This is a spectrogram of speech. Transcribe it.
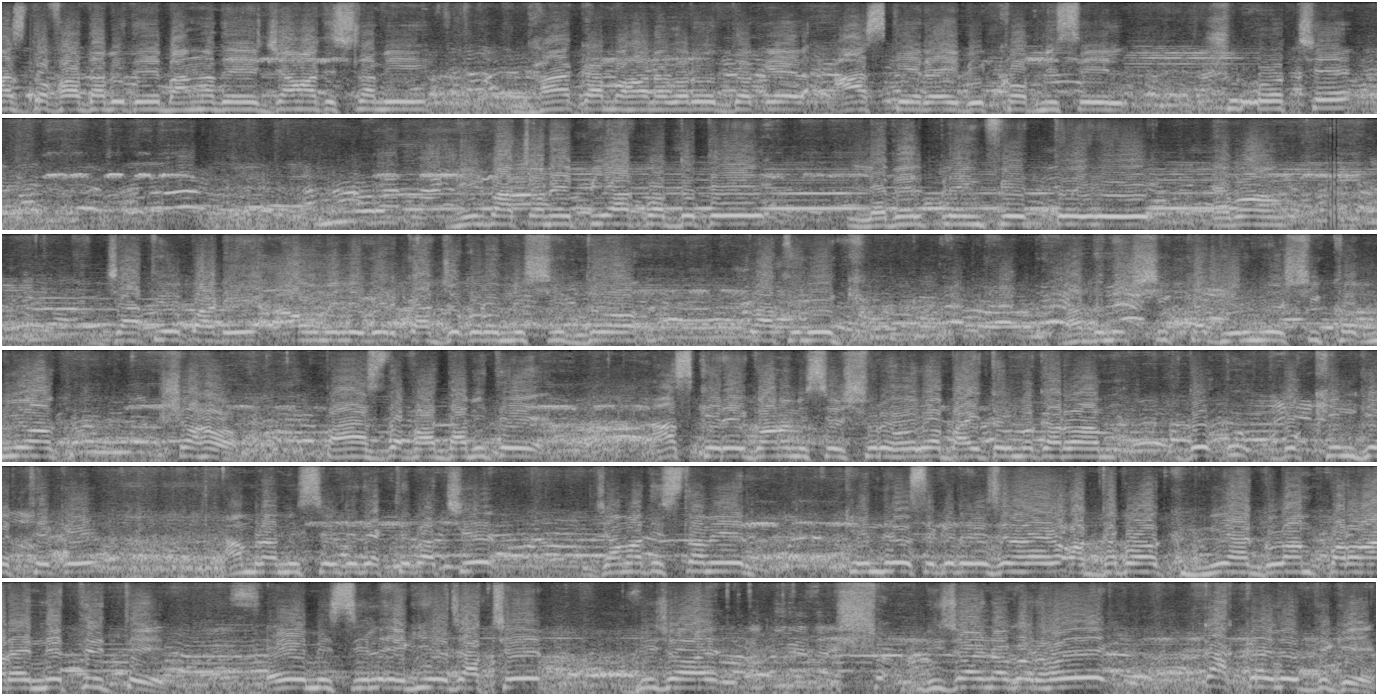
পাঁচ দফা দাবিতে বাংলাদেশ জামাত ইসলামী ঢাকা মহানগর উদ্যোগের আজকের এই বিক্ষোভ মিছিল শুরু হচ্ছে। নির্বাচনে পিয়ার পদ্ধতি লেভেল প্লেইং ফিল্ড তৈরি এবং জাতীয় পার্টি আওয়ামী লীগের কার্যক্রম নিষিদ্ধ, প্রাথমিক মাধ্যমিক শিক্ষা, ধর্মীয় শিক্ষক নিয়োগ সহ পাঁচ দফার দাবিতে আজকের এই গণমিছিল শুরু হলো বাইতুল মোকারম দক্ষিণ গেট থেকে। আমরা মিছিলটি দেখতে পাচ্ছি। জামাত ইসলামের কেন্দ্রীয় সেক্রেটারি জেনারেল অধ্যাপক মিয়া গোলাম পরোয়ারের নেতৃত্বে এই মিছিল এগিয়ে যাচ্ছে। বিজয় বিজয়নগর হয়ে কাকরাইলের দিকে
